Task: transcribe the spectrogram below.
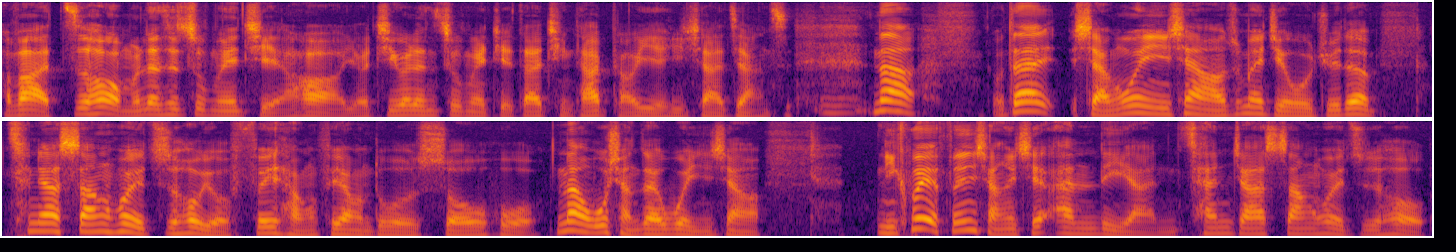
好不好？之后我们认识朱梅姐哈，有机会认识朱梅姐，再请她表演一下这样子。嗯、那我再想问一下啊，朱梅姐，我觉得参加商会之后有非常非常多的收获，那我想再问一下，你可以分享一些案例啊？你参加商会之后。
